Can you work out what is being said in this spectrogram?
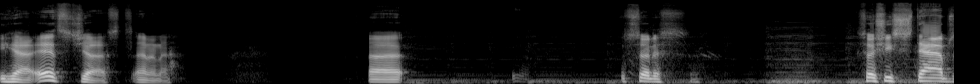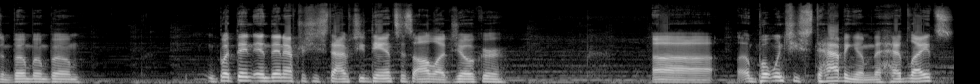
yeah, it's just I don't know. Uh, so this, so she stabs him. Boom, boom, boom. But then, and then after she stabs, she dances a la Joker. Uh, but when she's stabbing him, the headlights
